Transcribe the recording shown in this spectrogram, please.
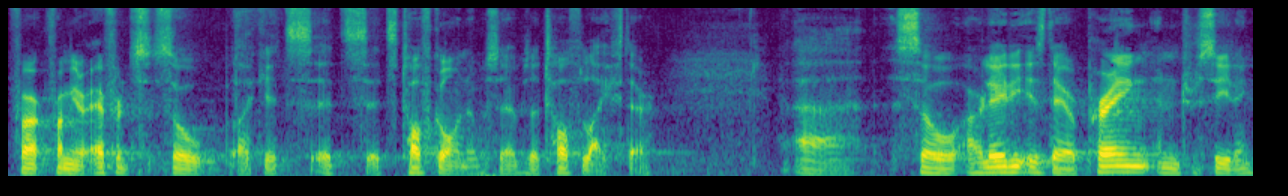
for, from your efforts. So like it's, it's, it's tough going. It was, it was a tough life there. Uh, so Our Lady is there praying and interceding.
